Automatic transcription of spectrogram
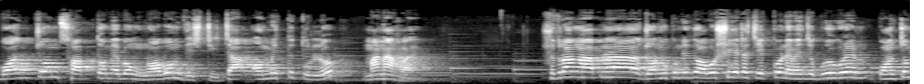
পঞ্চম, সপ্তম এবং নবম দৃষ্টি, যা অমৃত্যু তুল্য মানা হয়। সুতরাং আপনারা জন্মকুণ্ডলিতে অবশ্যই এটা চেক করে নেবেন যে গ্রহ গ্রহের পঞ্চম,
